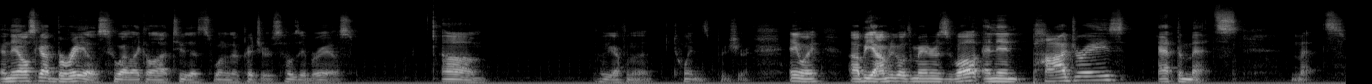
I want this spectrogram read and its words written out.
and they also got Berrios, who I like a lot too. That's one of their pitchers, Jose Berrios. Um, who you got from the Twins? Pretty sure. Anyway, uh, but yeah, I'm gonna go with the Mariners as well, and then Padres at the Mets. Mets.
